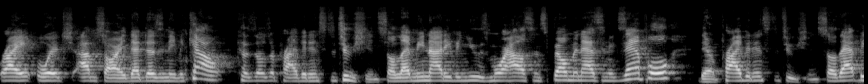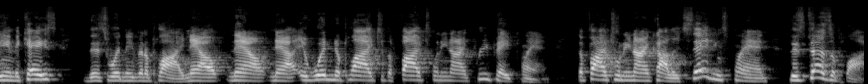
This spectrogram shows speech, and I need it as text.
right? Which I'm sorry, that doesn't even count because those are private institutions. So let me not even use Morehouse and Spelman as an example. They're private institutions. So that being the case, this wouldn't even apply. Now, now, now it wouldn't apply to the 529 prepaid plan. the 529 college savings plan, this does apply.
